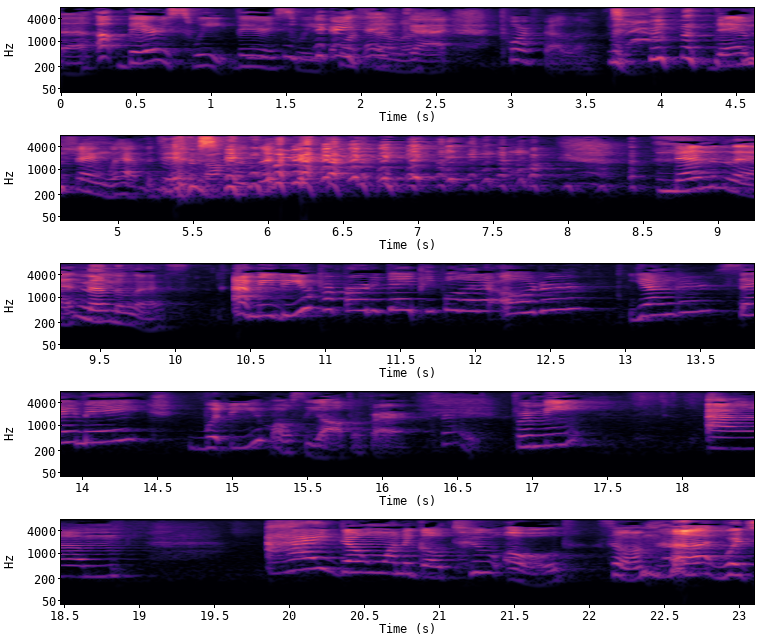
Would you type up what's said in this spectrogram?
guy, though. Oh, very sweet, very sweet. Very Poor nice fella. guy. Poor fella. Damn shame what happened to this officer. Nonetheless, Nonetheless, I mean, do you prefer to date people that are older, younger, same age? What do you mostly all prefer? right. For me, um, I don't want to go too old, so I'm not Which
